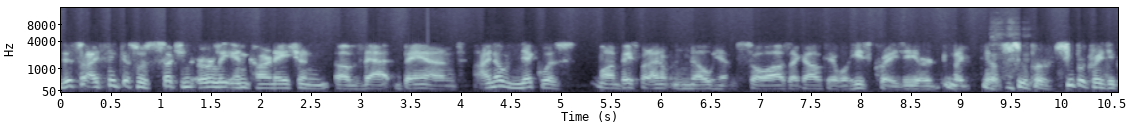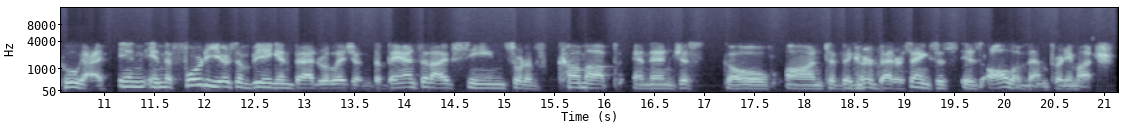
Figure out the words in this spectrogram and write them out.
This I think this was such an early incarnation of that band. I know Nick was on bass, but I don't know him. So I was like, oh, okay, well, he's crazy or like, you know, super, super crazy cool guy. In in the 40 years of being in Bad Religion, the bands that I've seen sort of come up and then just go on to bigger and better things is is all of them pretty much.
